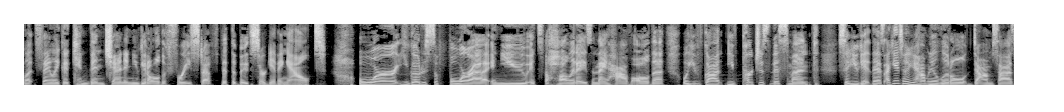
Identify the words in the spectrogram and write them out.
let's say like a convention and you get all the free stuff that the booths are giving out. Or you go to Sephora and you it's the holidays and they have all the well you've got you've purchased this month so you get this. I can't tell you how many little dime size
